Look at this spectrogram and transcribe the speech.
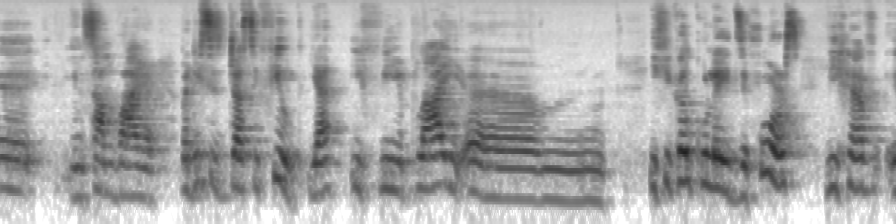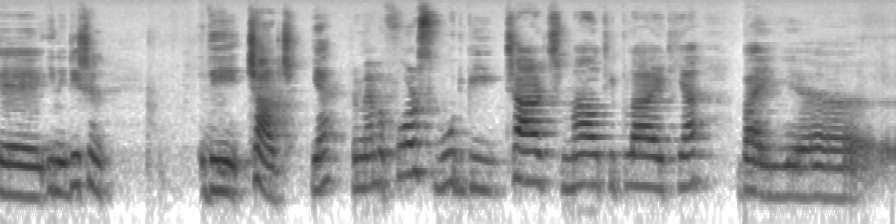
uh, in some wire but this is just a field yeah if we apply um, if we calculate the force we have uh, in addition the charge yeah remember force would be charge multiplied yeah by uh,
